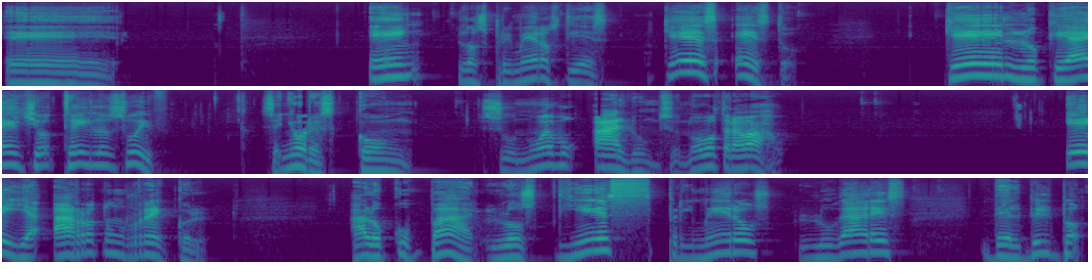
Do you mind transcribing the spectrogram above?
eh, en los primeros 10. ¿Qué es esto? ¿Qué es lo que ha hecho Taylor Swift? Señores, con su nuevo álbum, su nuevo trabajo, ella ha roto un récord al ocupar los 10 primeros lugares del Billboard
